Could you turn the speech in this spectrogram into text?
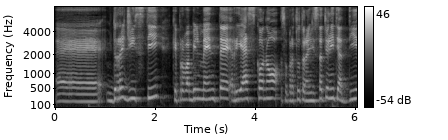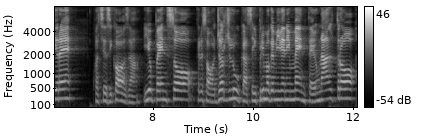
eh, registi che probabilmente riescono, soprattutto negli Stati Uniti, a dire qualsiasi cosa. Io penso, che ne so, George Lucas, il primo che mi viene in mente, un altro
